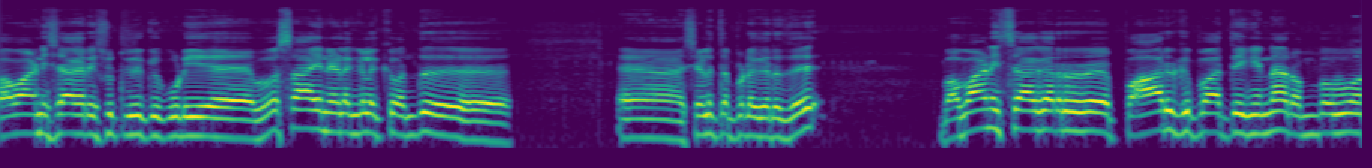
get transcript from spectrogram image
பவானி சாகரை சுற்றி இருக்கக்கூடிய விவசாய நிலங்களுக்கு வந்து செலுத்தப்படுகிறது. பவானி சாகர் பார்க்கு பார்த்திங்கன்னா ரொம்பவும்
